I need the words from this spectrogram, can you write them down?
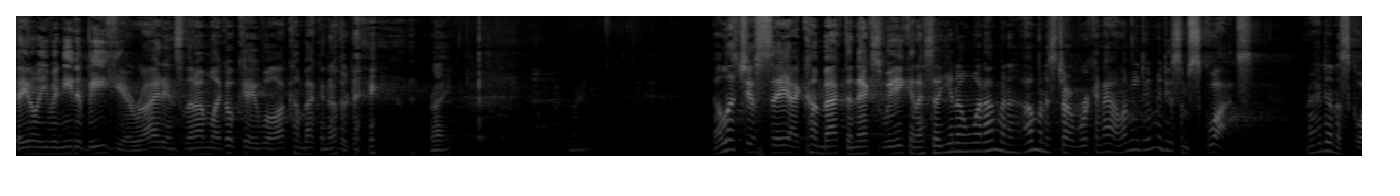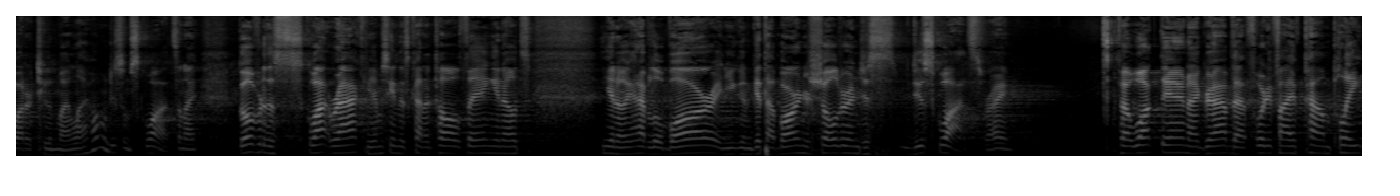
they don't even need to be here, right? And so then I'm like, okay, well, I'll come back another day, right? Now let's just say I come back the next week and I say, you know what, I'm gonna I'm gonna start working out. Let me do, let me do some squats. I've done a squat or two in my life. I'm gonna do some squats. And I go over to the squat rack. You haven't seen this kind of tall thing, you know, it's you know, you have a little bar and you can get that bar on your shoulder and just do squats, right? If I walk there and I grab that 45 pound plate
